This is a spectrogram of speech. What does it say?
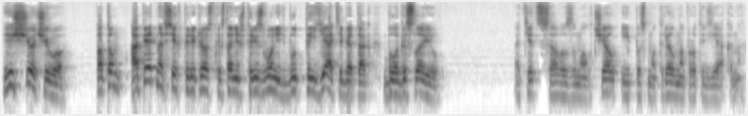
«Еще чего! Потом опять на всех перекрестках станешь трезвонить, будто я тебя так благословил!» Отец Сава замолчал и посмотрел на протодиакона.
